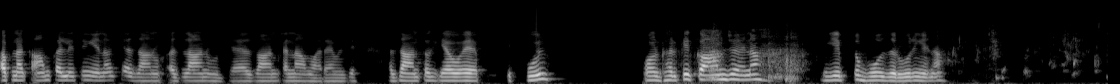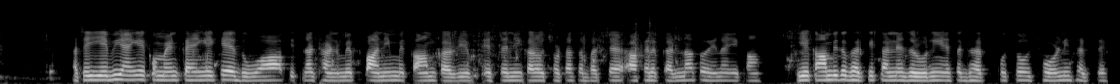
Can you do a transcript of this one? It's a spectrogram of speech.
अपना काम कर लेती हूँ, ये ना कि अजान, अजलान उठ जाए, अजान का नाम आ रहा है मुझे, अजान तो गया हुआ है स्कूल। और घर के काम जो है ना, ये तो बहुत ज़रूरी है ना। अच्छा ये भी आएँगे कमेंट कहेंगे कि दुआ, आप इतना ठंड में, पानी में काम कर रही है, ऐसे नहीं करो छोटा सा बच्चा है, आखिर करना तो है ना ये काम। ये काम भी तो घर के करने ज़रूरी है, ऐसे घर को तो छोड़ नहीं सकते।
